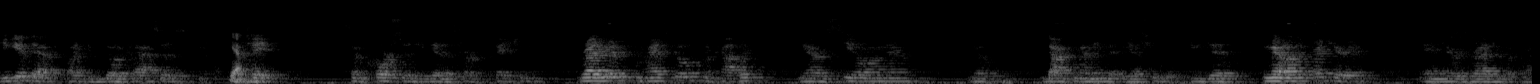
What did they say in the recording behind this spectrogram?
You get that, like if you go to classes, you Yeah. take some courses, you get a certification. Graduated from high school, from college, you have a seal on there, you know, documenting that yes, you, did, met all the criteria, and you're a graduate now.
